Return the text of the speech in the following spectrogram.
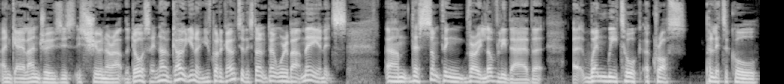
and Gail Andrews is, is shooing her out the door, saying, "No, go! You know, you've got to go to this. Don't don't worry about me." And it's um, there's something very lovely there that uh, when we talk across political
